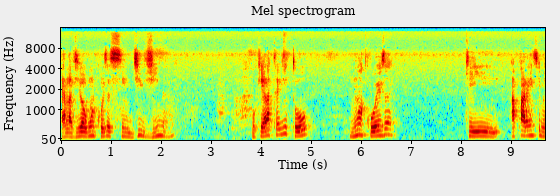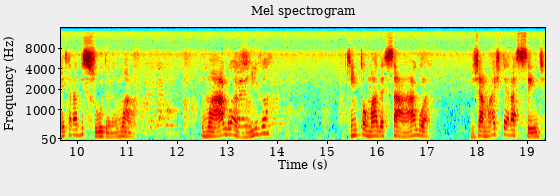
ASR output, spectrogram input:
Ela viu alguma coisa assim divina. Né? Porque ela acreditou numa coisa que aparentemente era absurda, né? Uma, uma água viva. Quem tomar dessa água jamais terá sede.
